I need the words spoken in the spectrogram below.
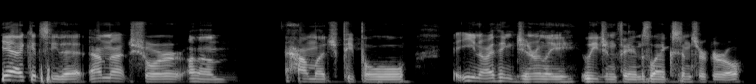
Yeah, I could see that. I'm not sure um, how much people. You know, I think generally Legion fans like Sensor Girl,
